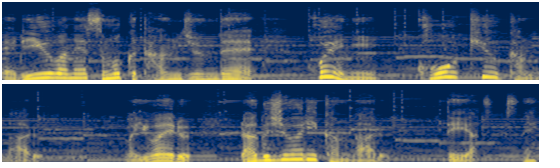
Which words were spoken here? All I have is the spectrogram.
え理由はねすごく単純で声に高級感がある、まあ、いわゆるラグジュアリー感がある。っていうやつですね。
